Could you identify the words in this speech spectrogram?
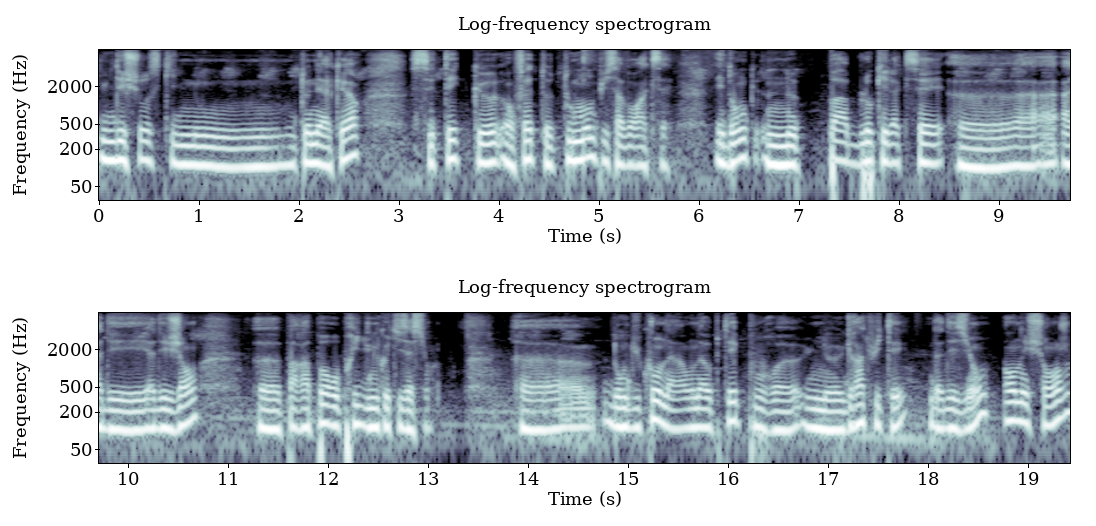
une des choses qui nous tenait à cœur, c'était que en fait tout le monde puisse avoir accès, et donc ne pas bloquer l'accès à, à des, à des gens par rapport au prix d'une cotisation. Donc du coup, on a, on a opté pour une gratuité d'adhésion en échange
